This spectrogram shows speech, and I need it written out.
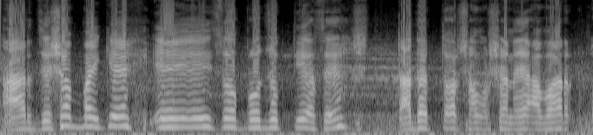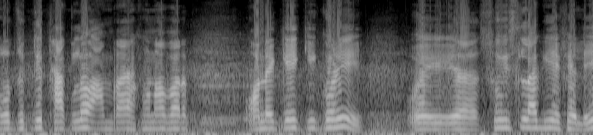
আর যেসব বাইকে এই সব প্রযুক্তি আছে, তাদের তো আর সমস্যা নেই। আবার প্রযুক্তি থাকলেও আমরা এখন আবার অনেকেই কি করি ওই সুইচ লাগিয়ে ফেলি।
